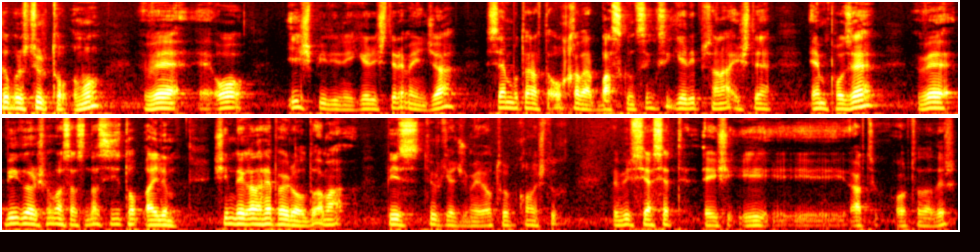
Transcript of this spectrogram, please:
Kıbrıs Türk toplumu ve e, o işbirliğini geliştiremeyince sen bu tarafta o kadar baskınsın ki gelip sana işte empoze ve bir görüşme masasında sizi toplayalım. Şimdiye kadar hep öyle oldu ama biz Türkiye Cumhuriyeti oturup konuştuk ve bir siyaset değişikliği e, artık ortadadır.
